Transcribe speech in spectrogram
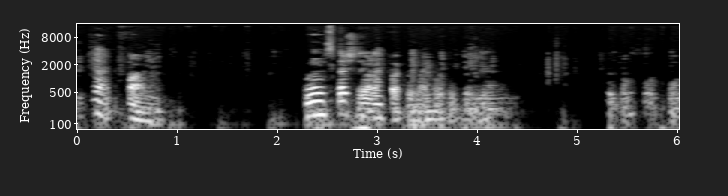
It's not fun. Mean, especially when I fuck with my myself in.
